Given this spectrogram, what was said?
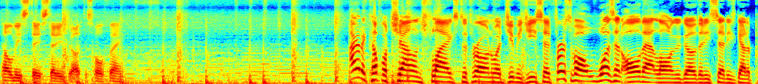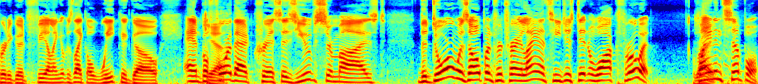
helped me stay steady throughout this whole thing. I got a couple challenge flags to throw on what Jimmy G said. First of all, it wasn't all that long ago that he said he's got a pretty good feeling. It was like a week ago. And before Yeah. that, Chris, as you've surmised, the door was open for Trey Lance. He just didn't walk through it. Plain Right. and simple.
